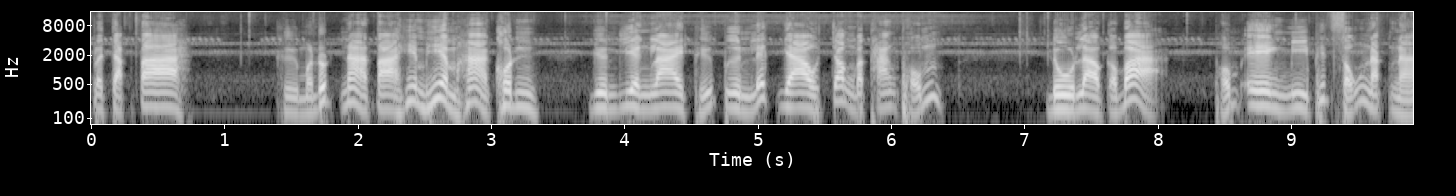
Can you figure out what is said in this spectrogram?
ประจักษ์ตา คือมนุษย์หน้าตาเหี้ยมเหี้ยมๆห้าคน ยืนเรียงรายถือปืนเล็กยาวจ้องมาทางผม ดูเล่าวกับว่า ผมเองมีพิษสงหนักหนา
